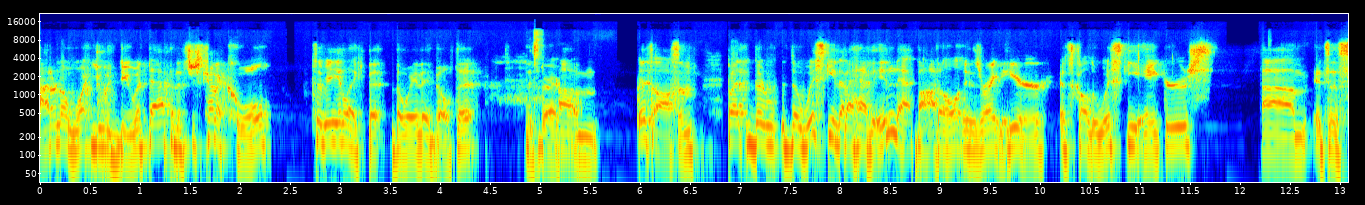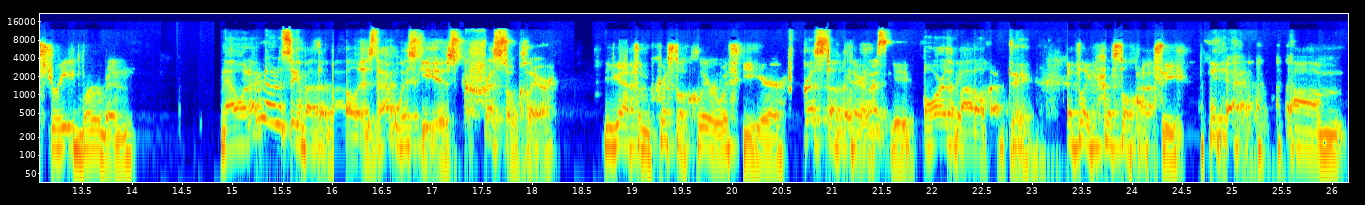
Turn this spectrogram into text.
I don't know what you would do with that, but it's just kind of cool to me, like the the way they built it. It's very cool. Um, it's awesome. But the the whiskey that I have in that bottle is right here. It's called Whiskey Acres. Um, it's a straight bourbon. Now, what I'm noticing about the bottle is that whiskey is crystal clear. You got some crystal clear whiskey here. Crystal clear whiskey, or the bottle's empty. It's like Crystal Pepsi. yeah. Um,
